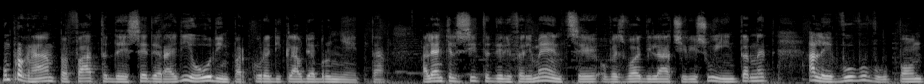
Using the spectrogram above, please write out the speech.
un programma fatto da sede Rai di Udi in parcure di Claudia Brugnetta. Alle anche il sito di riferimento, ove svoi di laciri su internet, alle www.fvg.rai.it.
